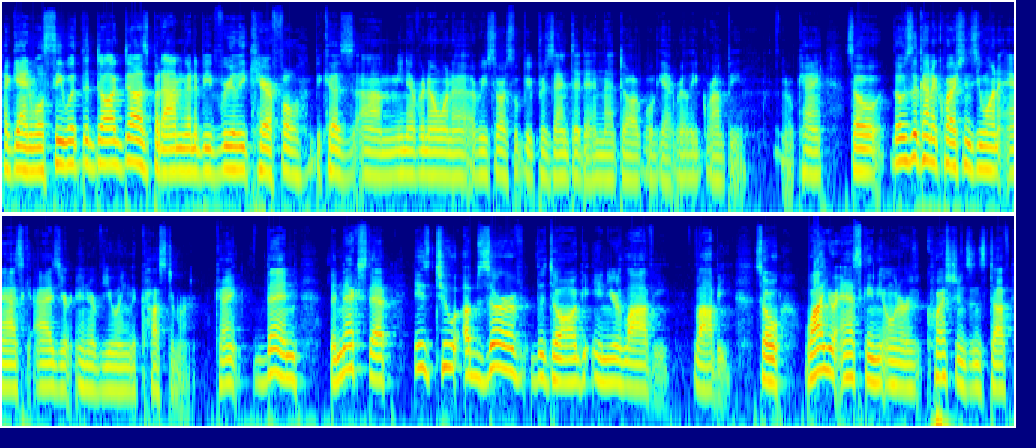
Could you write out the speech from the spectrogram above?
again, we'll see what the dog does, but I'm going to be really careful because um, you never know when a, a, resource will be presented and that dog will get really grumpy. Okay, so those are the kind of questions you want to ask as you're interviewing the customer. Okay, then the next step is to observe the dog in your lobby. Lobby. So while you're asking the owner questions and stuff,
